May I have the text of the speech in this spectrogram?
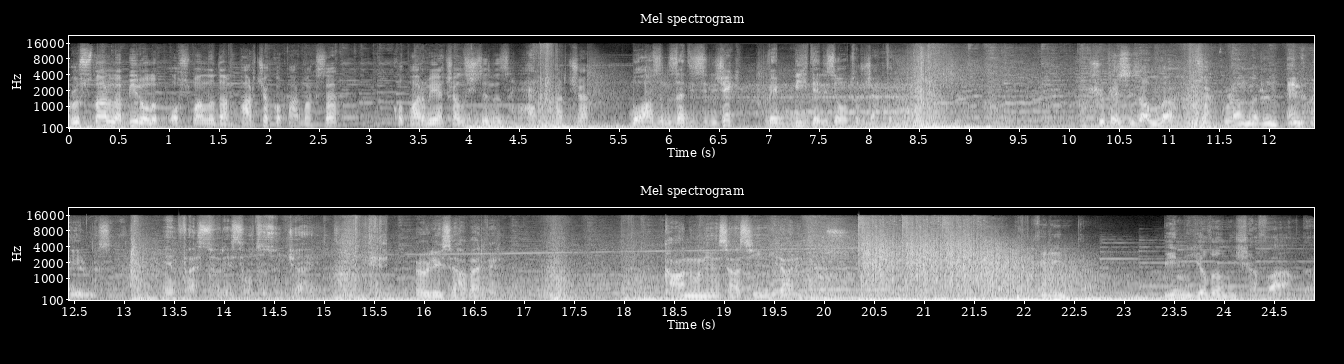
Ruslarla bir olup Osmanlı'dan parça koparmaksa, koparmaya çalıştığınız her parça boğazınıza dizilecek ve midenize oturacaktır. Şüphesiz Allah uzak kuranların en hayırlısıdır. Enfal suresi 30. ayet. Öyleyse haber verin. Kanuni esası ilan ediyoruz. Filinta, bin yılın şafağında.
